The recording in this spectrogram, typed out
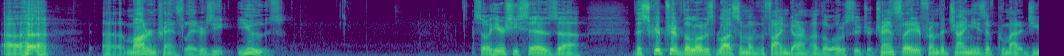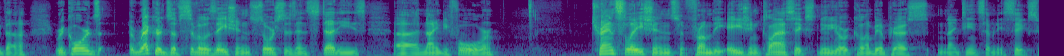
uh, uh, modern translators use. So here she says, uh, The scripture of the lotus blossom of the fine Dharma, the Lotus Sutra, translated from the Chinese of Kumarajiva, records records of civilization, sources and studies, uh, 94. Translations from the Asian Classics, New York Columbia Press, 1976,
